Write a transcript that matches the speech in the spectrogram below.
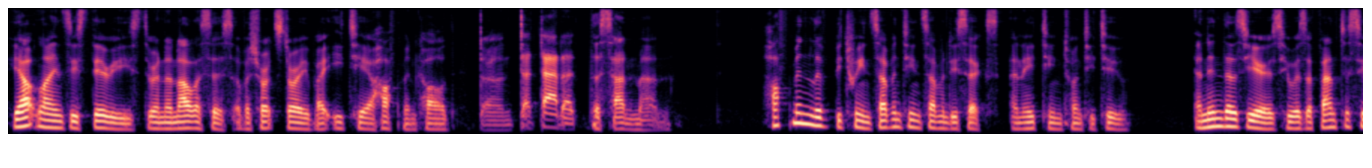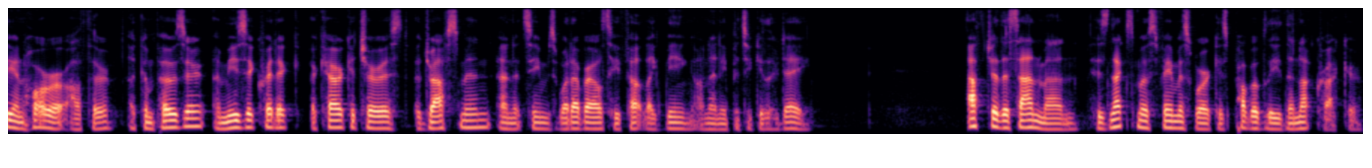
He outlines these theories through an analysis of a short story by E.T.A. Hoffmann called Dun, da, da, da, The Sandman. Hoffmann lived between 1776 and 1822 and in those years he was a fantasy and horror author, a composer, a music critic, a caricaturist, a draftsman, and it seems whatever else he felt like being on any particular day. After The Sandman, his next most famous work is probably The Nutcracker.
